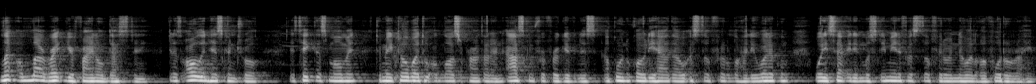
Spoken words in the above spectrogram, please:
Let Allah write your final destiny. It is all in His control. Let's take this moment to make tawbah to Allah subhanahu wa ta'ala and ask Him for forgiveness. أقول قولي هذا وأستغفر الله لي ولكم ولسائر المسلمين فاستغفروا إنه الغفور الرحيم.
